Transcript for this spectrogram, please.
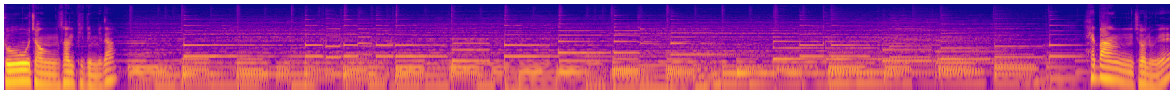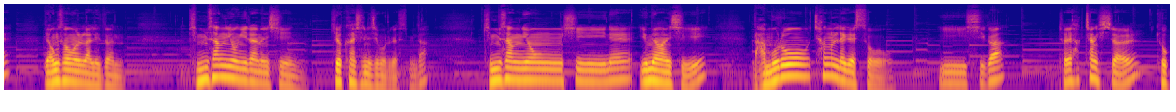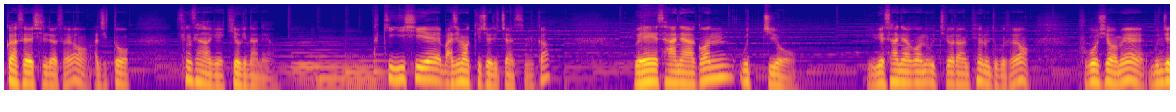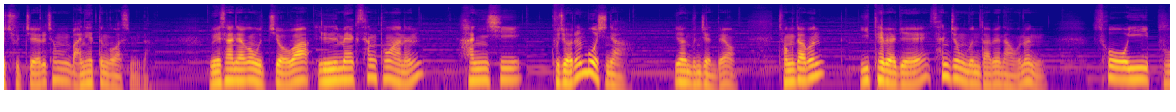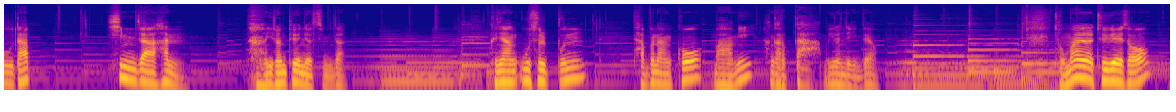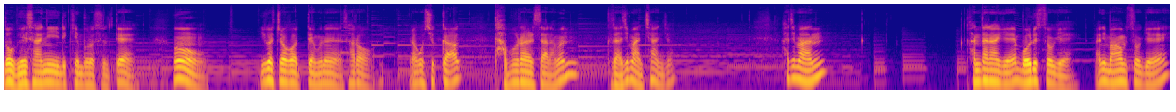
조정선 PD입니다. 해방 전후에 명성을 날리던 김상용이라는 시인 기억하시는지 모르겠습니다. 김상용 시인의 유명한 시 나무로 창을 내겠소 이 시가 저의 학창 시절 교과서에 실려서요 아직도 생생하게 기억이 나네요. 특히 이 시의 마지막 기절 있지 않습니까? 왜 사냐건 웃지요. 왜 사냐건 웃지요라는 표현을 두고서요 국어 시험에 문제 출제를 참 많이 했던 것 같습니다. 왜 사냐건 웃지요와 일맥상통하는 한시 구절은 무엇이냐 이런 문제인데요. 정답은 이태백의 산중문답에 나오는 소이 부답 심자한 이런 표현이었습니다. 그냥 웃을 뿐 답은 않고 마음이 한가롭다 뭐 이런 얘기인데요. 정말 주위에서 너 왜 사니 이렇게 물었을 때 어 이것저것 때문에 살아 라고 즉각 답을 할 사람은 그다지 많지 않죠. 하지만 간단하게 머릿속에 아니 마음속에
